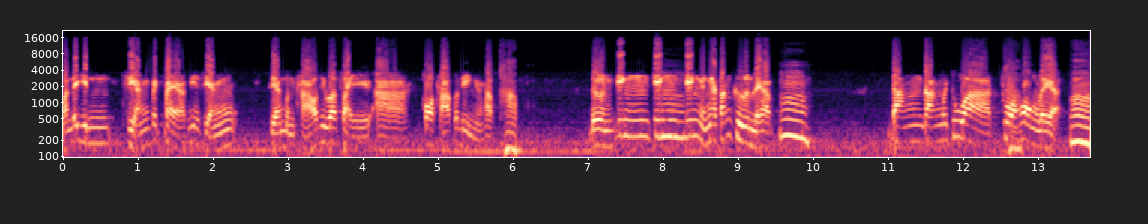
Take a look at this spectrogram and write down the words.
มันได้ยินเสียงแปลกๆอะพี่เสียงเสียงเหมือนเท้าที่ว่าใส่อ่า ข้อเท้ากระดิ่งอะครับ ครับ เดินกิ้งกิ้งอืมกิ้งอย่างเงี้ยทั้งคืนเลยครับ อืม ดังดังไปทั่วทั่วครับ ห้องเลยอะอ่า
